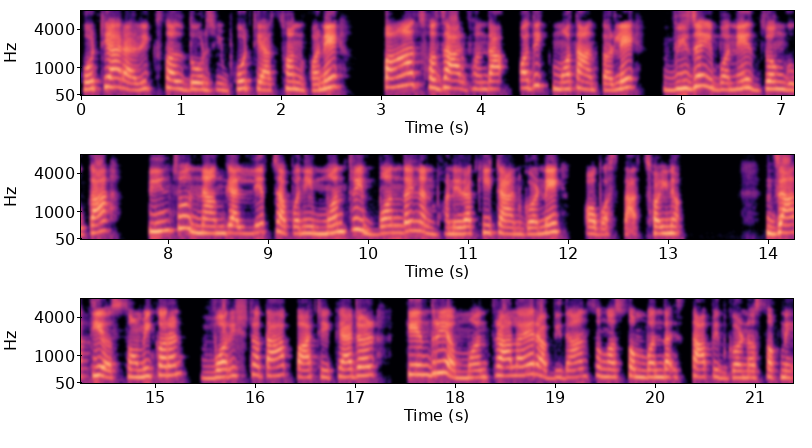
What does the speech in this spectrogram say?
भोटिया र रिक्सल दोर्जी भोटिया छन् भने पाँच हजार भन्दा अधिक मतान्तरले विजयी बन्ने जङ्गुका पिन्चो नामग्याल लेप्चा पनि मन्त्री बन्दैनन् भनेर किटान गर्ने अवस्था छैन। जातीय समीकरण वरिष्ठता पार्टी क्याडर केन्द्रीय मन्त्रालय र विधानसँग सम्बन्ध स्थापित गर्न सक्ने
